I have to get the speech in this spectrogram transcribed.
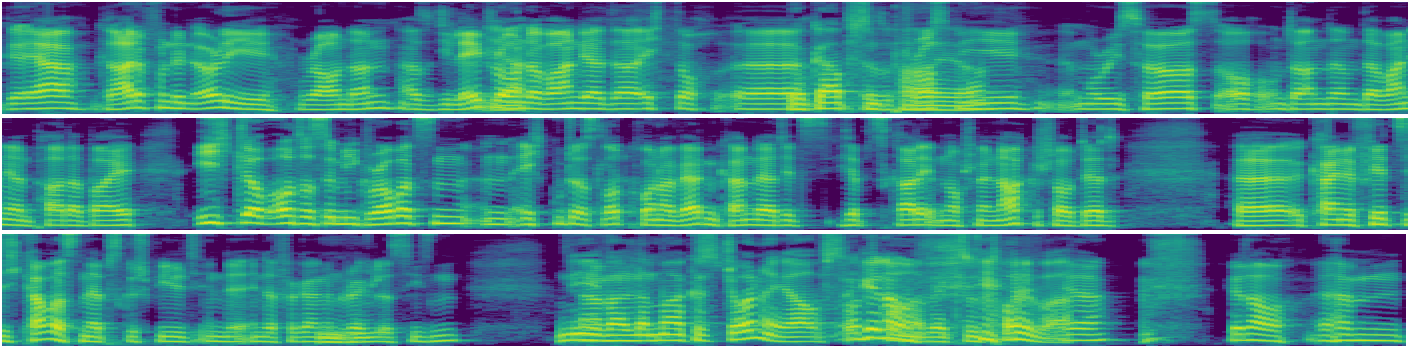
ja, gerade von den Early Roundern. Also die Late Rounder ja. waren ja da echt doch. Äh, da gab's also ein paar, Crosby, ja. Maurice Hurst auch unter anderem. Da waren ja ein paar dabei. Ich glaube auch, dass Meek Robertson ein echt guter Slot Corner werden kann. Der hat jetzt, ich habe es gerade eben noch schnell nachgeschaut. Der hat äh, keine 40 Cover Snaps gespielt in der in der vergangenen mhm. Regular Season. Nee, ähm, weil der Marcus Joyner ja auf Slot genau. So toll war. ja, genau. Ähm,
